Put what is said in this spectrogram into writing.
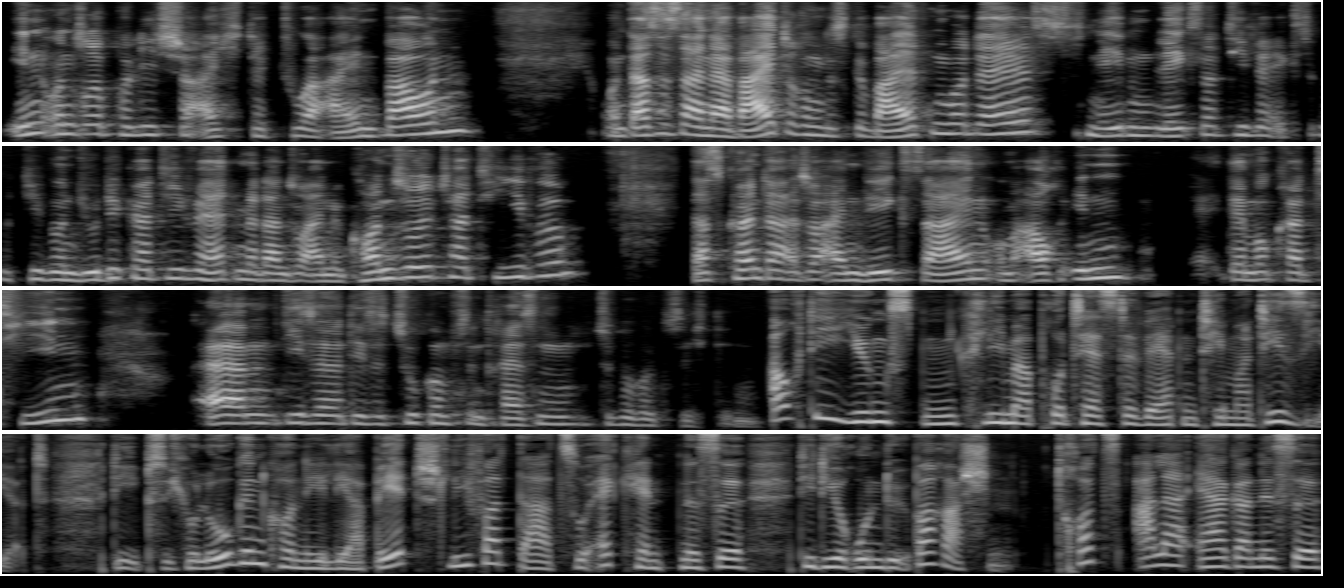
in unsere politische Architektur einbauen. Und das ist eine Erweiterung des Gewaltenmodells. Neben Legislative, Exekutive und Judikative hätten wir dann so eine Konsultative. Das könnte also ein Weg sein, um auch in Demokratien ähm, diese, diese Zukunftsinteressen zu berücksichtigen. Auch die jüngsten Klimaproteste werden thematisiert. Die Psychologin Cornelia Betsch liefert dazu Erkenntnisse, die die Runde überraschen. Trotz aller Ärgernisse,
